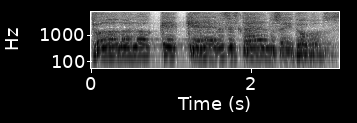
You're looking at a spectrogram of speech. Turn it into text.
Todo lo que quieres está en 12 y 2.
